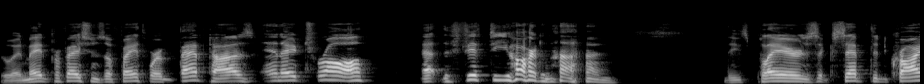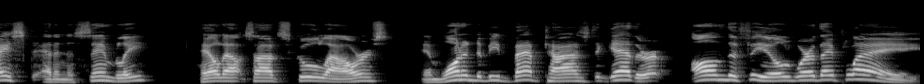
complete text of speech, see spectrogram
who had made professions of faith were baptized in a trough at the 50 yard line. These players accepted Christ at an assembly held outside school hours and wanted to be baptized together on the field where they play.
